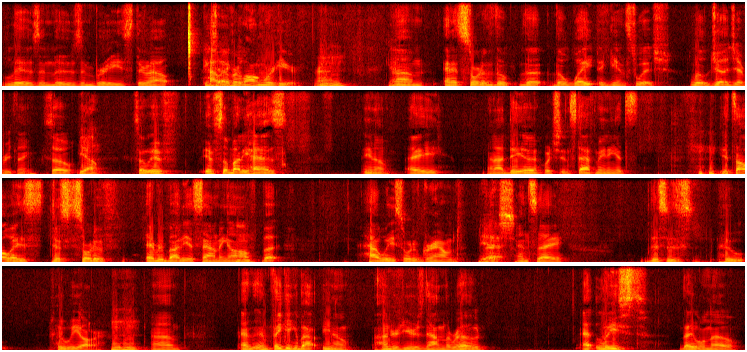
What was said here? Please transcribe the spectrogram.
lives and moves and breathes throughout however long we're here, right? Mhm. Yeah. Um, and it's sort of the, the, the weight against which we'll judge everything. So, yeah So if if somebody has, you know, a an idea, which in staff meeting it's it's always just sort of everybody is sounding off, Mm-hmm. but how we sort of ground that Yes. and say this is who who we are. Mm-hmm. Um, and, and thinking about, you know, 100 years down the road, at least they will know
